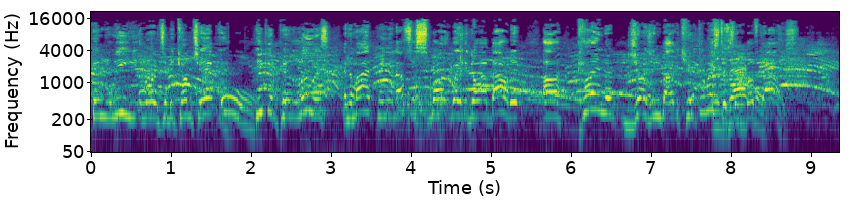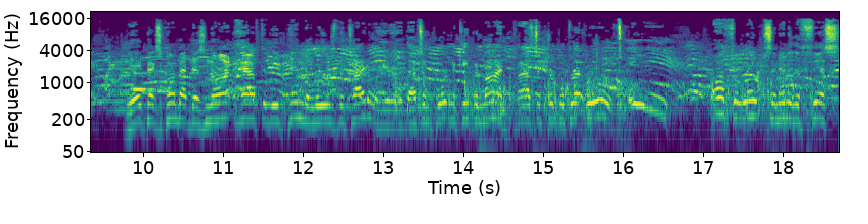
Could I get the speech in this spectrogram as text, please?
pin Lee in order to become champion. Ooh. He can pin Lewis, and in my opinion, that's a smart way to go about it. Uh, kind of judging by the characteristics exactly. of both guys. The Apex of Combat does not have to be pinned to lose the title here. That's important to keep in mind. Classic triple threat rules. Ooh, off the ropes and into the fist.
